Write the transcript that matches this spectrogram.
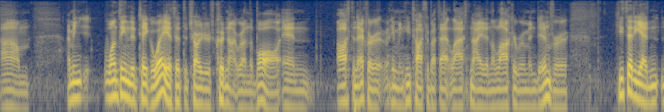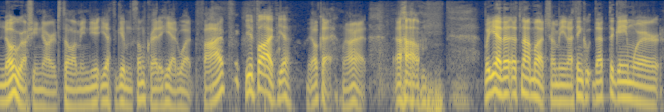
Um, I mean, one thing to take away is that the Chargers could not run the ball, and Austin Ekeler. I mean, he talked about that last night in the locker room in Denver. He said he had no rushing yards, so I mean, you, you have to give him some credit. He had what five? He had five, yeah. Okay, all right. Um, but yeah, that, that's not much. I mean, I think that's the game where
